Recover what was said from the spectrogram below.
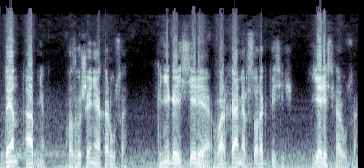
Дэн Абнет. Возвышение Хоруса. Книга из серии «Вархаммер 40 тысяч». Ересь Хоруса.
